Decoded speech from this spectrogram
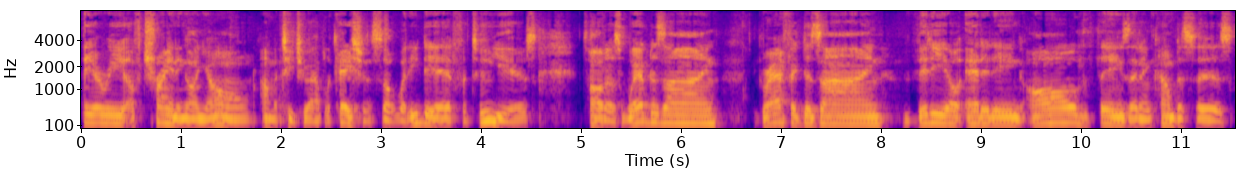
theory of training on your own. I'm going to teach you application. So, what he did for two years taught us web design, graphic design, video editing, all the things that encompasses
